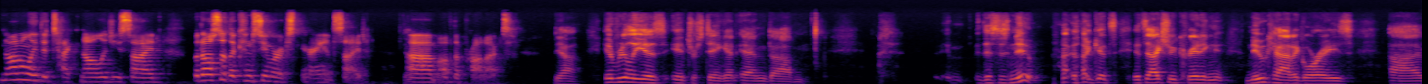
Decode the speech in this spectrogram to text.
not only the technology side, but also the consumer experience side yeah. um, of the product. Yeah, it really is interesting, and and um, this is new. like it's it's actually creating new categories uh,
